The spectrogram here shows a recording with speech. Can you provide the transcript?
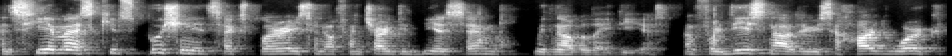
And CMS keeps pushing its exploration of uncharted BSM with novel ideas. And for this now there is a hard work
